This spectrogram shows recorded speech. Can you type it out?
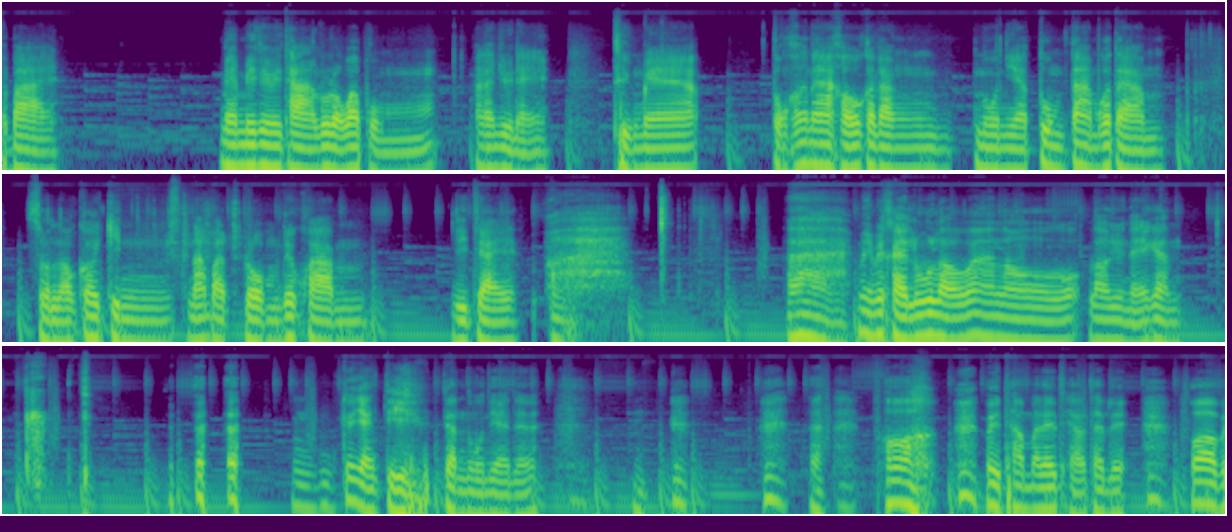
สบาย แม่ไม่มีทางรู้หรอกว่าผมอันนั้นอยู่ไหน ถึงแม้ตรงข้างหน้าเขากำลังโนเนียตุ้มตามก็ตาม ส่วนเราก็กินน้ำบัดลมด้วยความดีใจอ่าไม่มีใครรู้เราว่าเราเราอยู่ไหนกัน ก็ยังตีกันโนเนียนะพ่อไปทำอะไรแถวทะเลพ่อไป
